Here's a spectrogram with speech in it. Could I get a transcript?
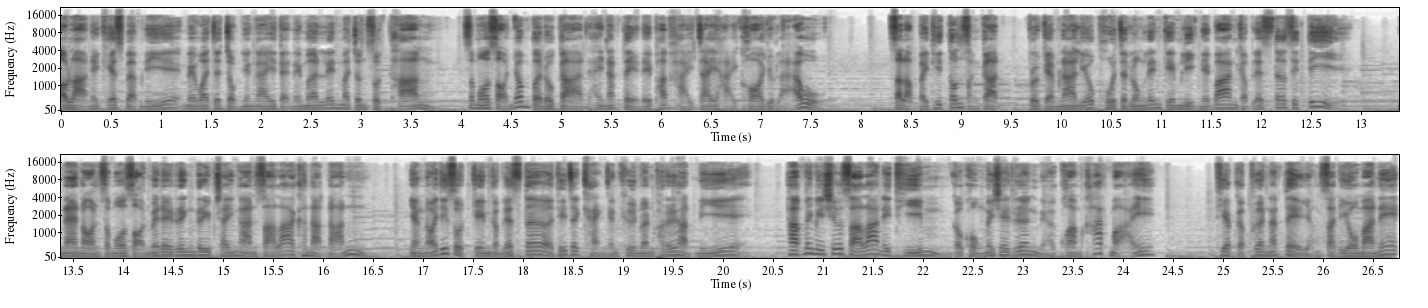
เอาล่ะในเคสแบบนี้ไม่ว่าจะจบยังไงแต่ในเมื่อเล่นมาจนสุดทางสโมสรย่อมเปิดโอกาสให้นักเตะได้พักหายใจหายคออยู่แล้ว สลับไปที่ต้นสังกัด โปรแกรมหน้าเลี้ยวพูลจะลงเล่นเกมลีกในบ้านกับเลสเตอร์ซิตี้แน่นอนสโมสรไม่ได้เร่งรีบใช้งานซาร่าขนาดนั้น อย่างน้อยที่สุดเกมกับเลสเตอร์ที่จะแข่งกันคืนวันพฤหัสนี้ หากไม่มีชื่อซาร่าในทีม ก็คงไม่ใช่เรื่องเหนือความคาดหมาย เทียบกับเพื่อนนักเตะอย่างซาดิโอมาเน่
